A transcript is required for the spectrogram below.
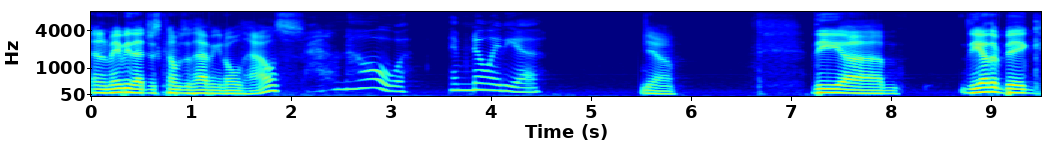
And maybe that just comes with having an old house. I don't know. I have no idea. Yeah. The um, the other big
